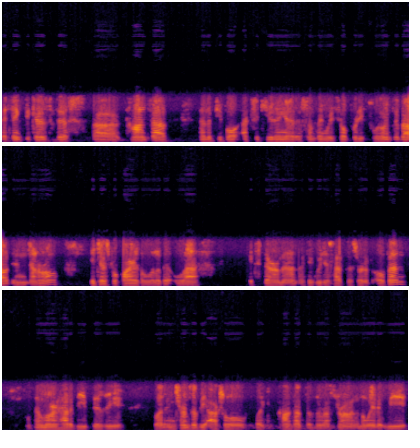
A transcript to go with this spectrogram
I think because this uh, concept and the people executing it is something we feel pretty fluent about in general. It just requires a little bit less experiment. I think we just have to sort of open and learn how to be busy. But in terms of the actual like concept of the restaurant and the way that we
